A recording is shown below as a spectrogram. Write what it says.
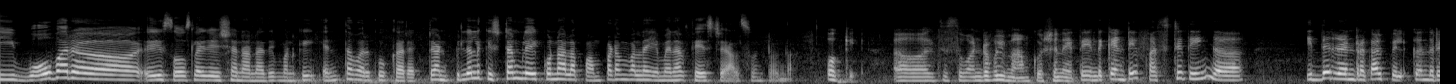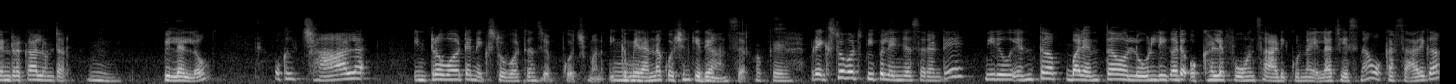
ఈ ఓవర్ ఈ సోషలైజేషన్ అన్నది మనకి ఎంతవరకు కరెక్ట్ అండ్ పిల్లలకి ఇష్టం లేకుండా అలా పంపడం వల్ల ఏమైనా ఫేస్ చేయాల్సి ఉంటుందా? Okay. It's wonderful ma'am question అయితే ఎందుకంటే ఫస్ట్ థింగ్ ఇద్దరు రెండు రకాల పిల్ల కొందరు రెండు రకాలు ఉంటారు మ్మ్. పిల్లల్లో ఒకళ్ళు చాలా ఇంట్రోవర్ట్ అండ్ ఎక్స్ట్రోవర్ట్ అని చెప్పుకోవచ్చు మనం. ఇక మీరు అన్న క్వశ్చన్కి ఇదే ఆన్సర్ ఓకే ఇప్పుడు ఎక్స్ట్రోవర్ట్స్ పీపుల్ ఏం చేస్తారంటే మీరు ఎంత వాళ్ళు ఎంత లోన్లీగా అంటే ఒక్కళ్ళే ఫోన్స్ ఆడుకున్నా ఎలా చేసినా ఒక్కసారిగా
